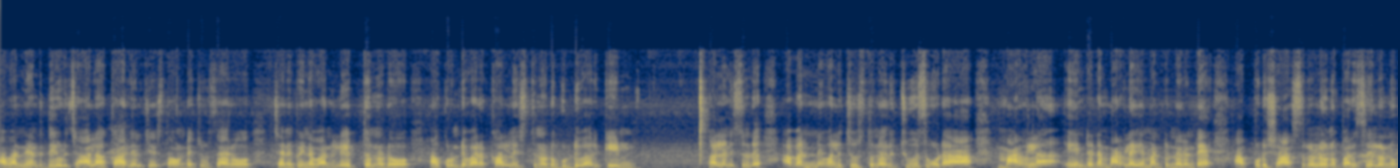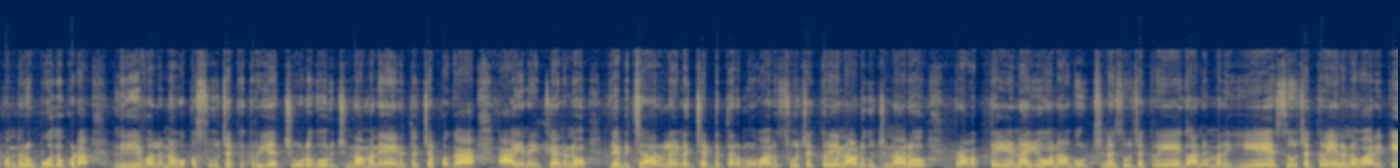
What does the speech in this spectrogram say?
అవన్నీ అంటే దేవుడు చాలా కార్యాలు చేస్తూ ఉంటే చూశారు. చనిపోయిన వారిని లేపుతున్నాడు. ఆ వారి కాళ్ళని ఇస్తున్నాడు. గుడ్డి వారికి కళ్ళని అవన్నీ వాళ్ళు చూస్తున్నారు. చూసి కూడా మరలా ఏంటంటే మరలా ఏమంటున్నారంటే అప్పుడు శాస్త్రంలోను పరిశీలన కొందరు బోధ కూడా నీ వలన ఒక సూచక క్రియ చూడగోరుచున్నామని ఆయనతో చెప్పగా ఆయన ఇట్లనను వ్యభిచారులైన చెడ్డతరము వారు సూచక్రియను అడుగుచున్నారు. ప్రవక్త అయిన యోనా గూర్చిన సూచక్రియే కానీ మరి ఏ సూచక్రియను వారికి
